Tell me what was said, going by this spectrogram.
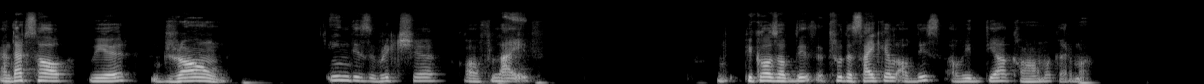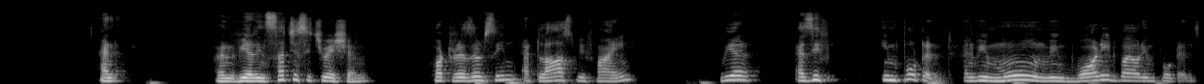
And that's how we're drowned in this vriksha of life. Because of this through the cycle of this avidya kama karma. And when we are in such a situation what results in? At last we find we are as if important and we moan being worried by our importance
